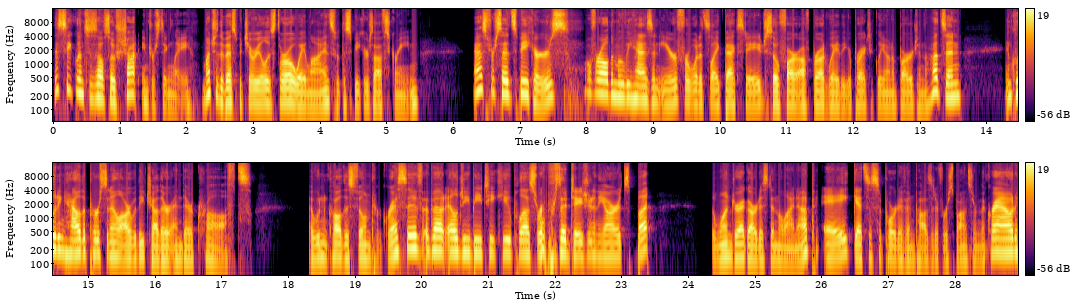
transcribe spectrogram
This sequence is also shot interestingly. Much of the best material is throwaway lines with the speakers off screen. As for said speakers, overall the movie has an ear for what it's like backstage, so far off Broadway that you're practically on a barge in the Hudson, including how the personnel are with each other and their crafts. I wouldn't call this film progressive about LGBTQ plus representation in the arts, but the one drag artist in the lineup, A, gets a supportive and positive response from the crowd,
